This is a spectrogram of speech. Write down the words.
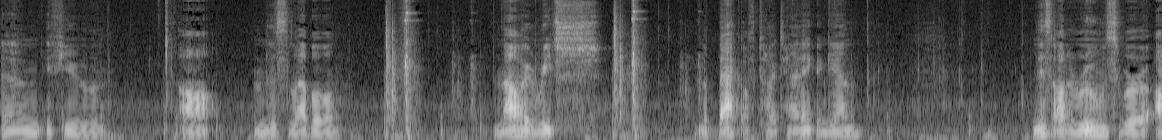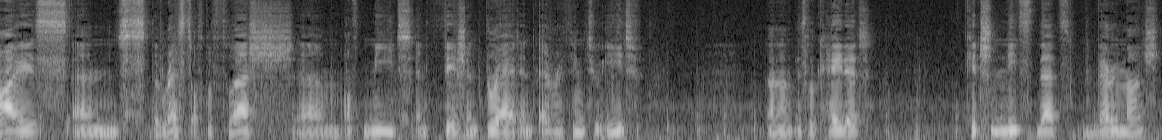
um, if you are on this level. Now we reach the back of Titanic again. These are the rooms where ice and the rest of the flesh um, of meat and fish and bread and everything to eat um, is located. Kitchen needs that very much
